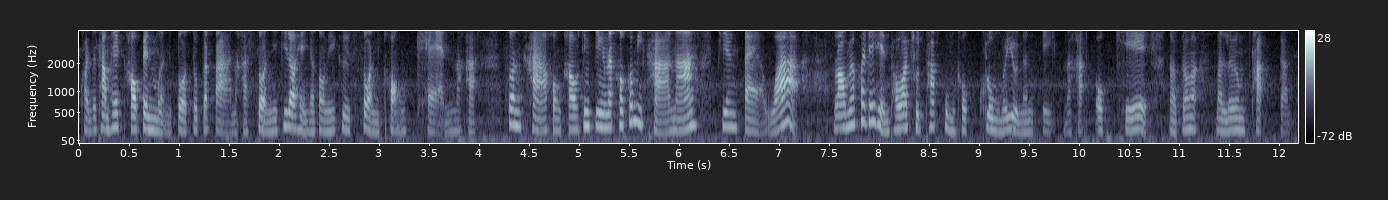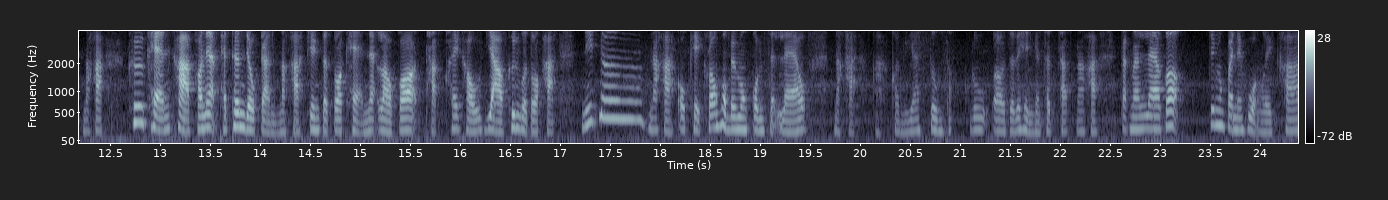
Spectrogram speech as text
ขวัญจะทำให้เขาเป็นเหมือนตัวตุ๊กตานะคะ ส่วนนี้ที่เราเห็นกันตรงนี้คือส่วนของแขนนะคะ ส่วนขาของเขาจริงๆแล้วเขาก็มีขานะ เพียงแต่ว่าเราไม่ค่อยได้เห็นเพราะว่าชุดผ้าคลุมเขาคลุมไว้อยู่นั่นเองนะคะ โอเค เราก็มามาเริ่มถักกันนะคะ คือแขนขาเขาเนี่ยแพทเทิร์นเดียวกันนะคะ เพียงแต่ตัวแขนเนี่ยเราก็ถักให้เขายาวขึ้นกว่าตัวขานิดนึงนะคะ โอเค คล้องผมเป็นวงกลมเสร็จแล้วนะคะอะขออนุญาตซูมสักครู่เราจะได้เห็นกันชัดๆนะคะ จากนั้นแล้วก็จิ้มลงไปในห่วงเลยค่ะ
